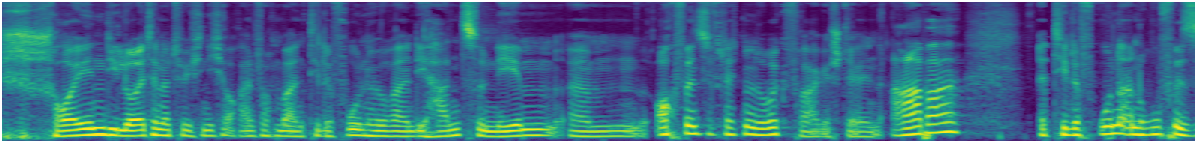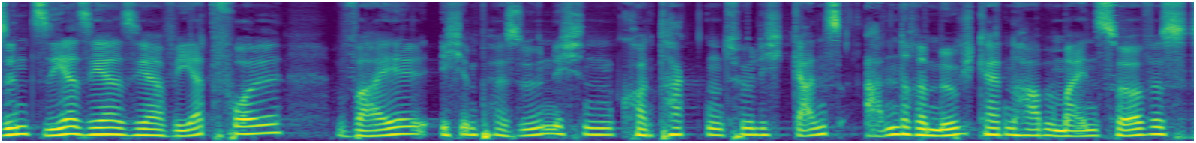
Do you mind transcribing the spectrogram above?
scheuen die Leute natürlich nicht auch einfach mal einen Telefonhörer in die Hand zu nehmen, ähm, auch wenn sie vielleicht nur eine Rückfrage stellen. Aber äh, Telefonanrufe sind sehr, sehr, sehr wertvoll, weil ich im persönlichen Kontakt natürlich ganz andere Möglichkeiten habe, meinen Service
